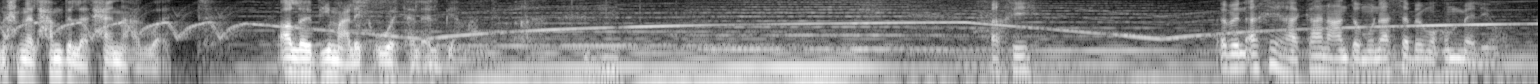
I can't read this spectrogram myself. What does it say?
نحن الحمد لله لحقنا على الوقت. الله يديم عليك قوة هالقلب يا معلم. أخي ابن أخي هكان عنده مناسبة مهمة اليوم.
